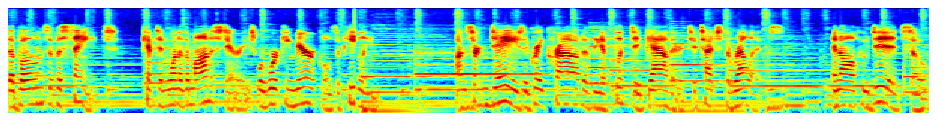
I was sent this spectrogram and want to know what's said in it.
the bones of a saint kept in one of the monasteries were working miracles of healing. On certain days, a great crowd of the afflicted gathered to touch the relics, and all who did so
